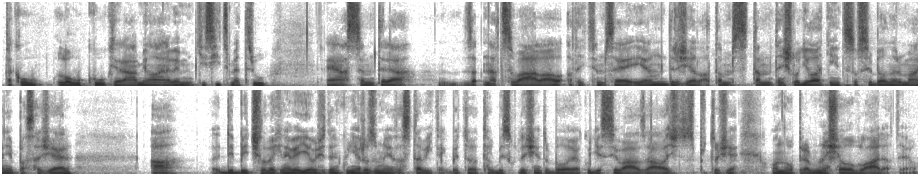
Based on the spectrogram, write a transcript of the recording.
takovou louku, která měla, nevím, tisíc metrů. A já jsem teda nadsválal a teď jsem se jenom držel a tam, tam nešlo dělat nic, to si byl normálně pasažér. A kdyby člověk nevěděl, že ten kůň rozumně zastaví, tak by, to, tak by skutečně to bylo jako děsivá záležitost, protože on opravdu nešel ovládat. Jo.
